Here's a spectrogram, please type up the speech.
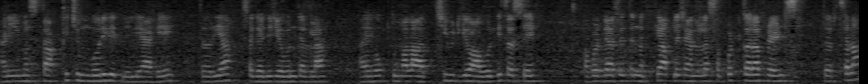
आणि मस्त अख्खी चिंबोरी घेतलेली आहे. तर या सगळ्यांनी जेवण करायला. आय होप तुम्हाला आजची व्हिडिओ आवडलीच असेल. आवडली असेल तर नक्की आपल्या चॅनलला सपोर्ट करा फ्रेंड्स तर चला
